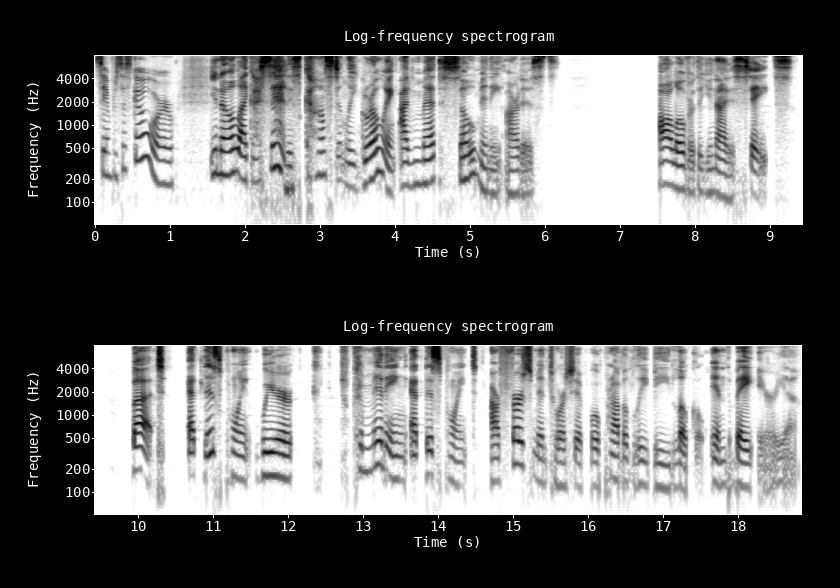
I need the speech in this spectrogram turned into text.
San Francisco or? You know, like I said, it's constantly growing. I've met so many artists all over the United States. But at this point, we're committing at this point, our first mentorship will probably be local in the Bay Area.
